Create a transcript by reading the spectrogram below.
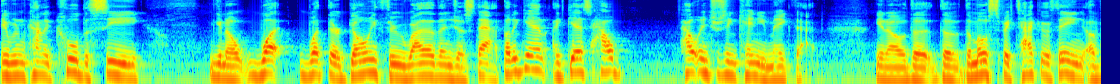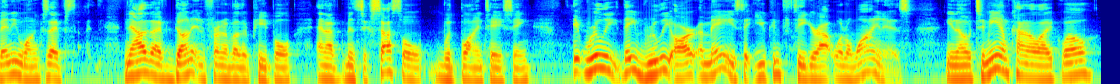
it would be kind of cool to see, you know, what what they're going through rather than just that. But again, I guess how how interesting can you make that? You know, the the the most spectacular thing of anyone because I've now that I've done it in front of other people and I've been successful with blind tasting, it really they really are amazed that you can figure out what a wine is. You know, to me, I'm kind of like, well,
